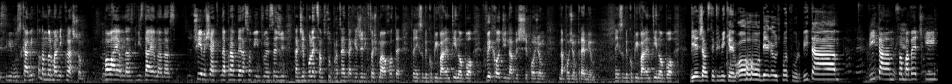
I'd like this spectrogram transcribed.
z tymi wózkami, to nam normalnie klaszczą. Wołają nas, gwizdają na nas. Czujemy się jak naprawdę rasowi influencerzy, także polecam w 100%. Jeżeli ktoś ma ochotę, to niech sobie kupi Valentino, bo wychodzi na wyższy poziom, na poziom premium. Niech sobie kupi Valentino, bo wjeżdżam z tym filmikiem. O, biega już potwór. Witam! Witam, są babeczki.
